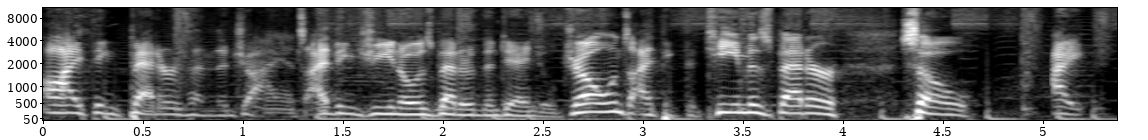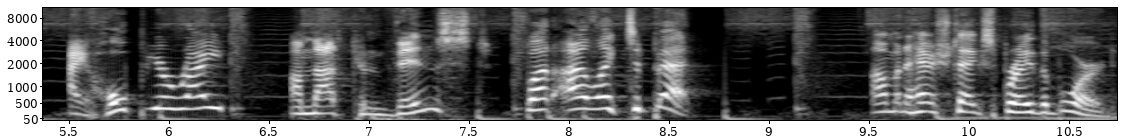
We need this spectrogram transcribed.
I think better than the Giants. I think Geno is better than Daniel Jones. I think the team is better. So I I hope you're right. I'm not convinced, but I like to bet. I'm going to hashtag spray the board.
